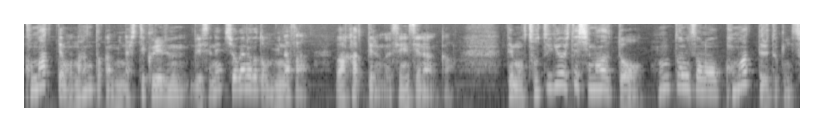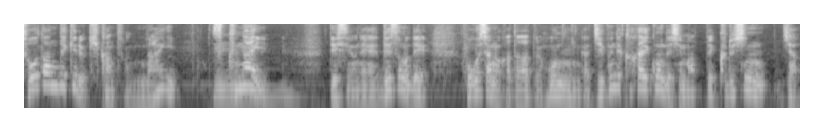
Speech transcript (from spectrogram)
困っても何とかみんなしてくれるんですよね。障害のことも皆さん分かってるので先生なんか。でも卒業してしまうと本当にその困ってる時に相談できる期間っていうのはない少ないですよね。ですので保護者の方だったり本人が自分で抱え込んでしまって苦しんじゃう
